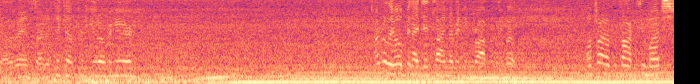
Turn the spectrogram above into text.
Yeah, the rain's starting to pick up pretty good over here. I'm really hoping I did time everything properly, but I'll try not to talk too much.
